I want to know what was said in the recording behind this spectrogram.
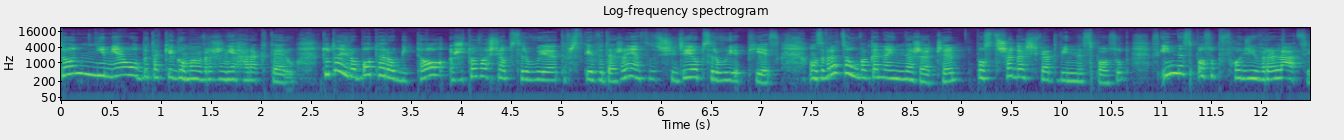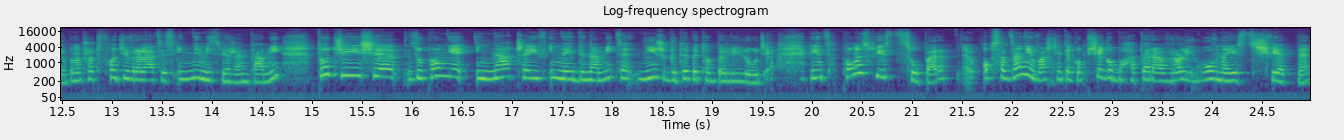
to nie miałoby takiego, mam wrażenie, charakteru. Tutaj robota robi to, że to właśnie obserwuje te wszystkie wydarzenia, co się dzieje, obserwuje pies. On zwraca uwagę na inne rzeczy, postrzega świat w inny sposób, w inny sposób wchodzi w relacje, bo na przykład wchodzi w relacje z innymi zwierzętami, to dzieje się zupełnie inaczej, w innej dynamice, niż gdyby to byli ludzie. Więc pomysł jest super, obsadzanie właśnie tego psiego bohatera w roli głównej jest świetny,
